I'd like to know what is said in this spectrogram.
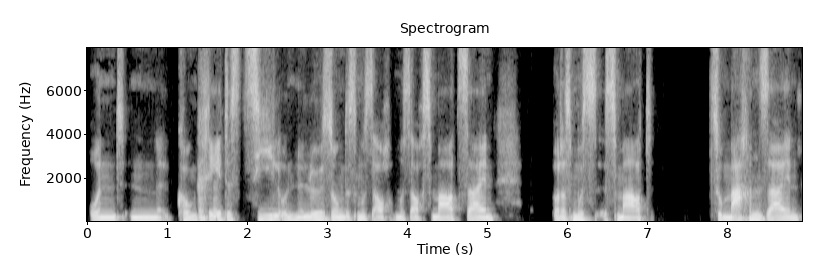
und ein konkretes mhm. Ziel und eine Lösung. Das muss auch, muss auch smart sein oder es muss smart zu machen sein.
